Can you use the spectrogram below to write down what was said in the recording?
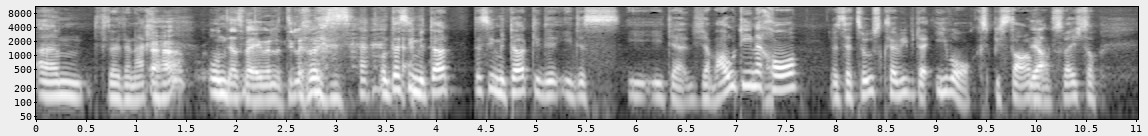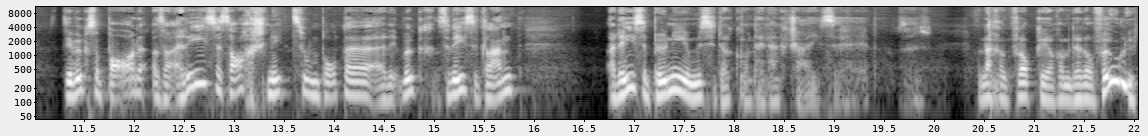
Ähm, dann nachher. Aha. Und, das wollen wir natürlich wissen. und dann sind wir dort, dann sind wir dort in, in, das, in, in, den, in den Wald reingekommen. Es hat so ausgesehen wie bei den Ewoks bei Star Ja. Wars. Weißt, so, die wirklich so Paare, also ein riesen Sachschnitt zum Boden, ein, wirklich ein riesen Gelände, eine riesen Bühne und wir sind dort gekommen und haben gedacht, Scheiße. Und dann haben wir gefragt, ja, kommen da viele Leute?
